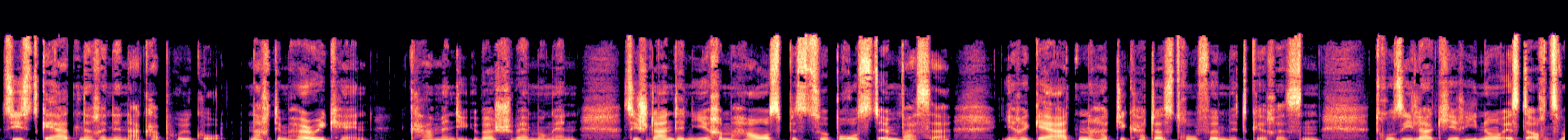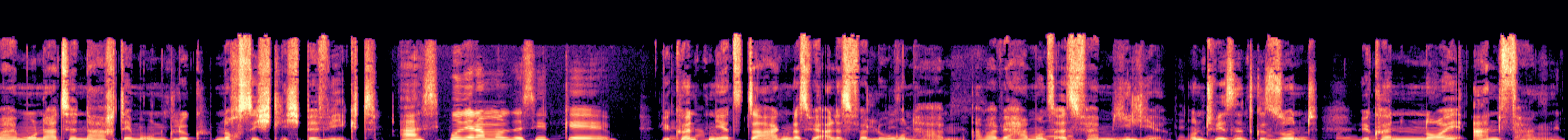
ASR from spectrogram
Sie ist Gärtnerin in Acapulco. Nach dem Hurricane kamen die Überschwemmungen. Sie stand in ihrem Haus bis zur Brust im Wasser. Ihre Gärten hat die Katastrophe mitgerissen. Drusila Quirino ist auch zwei Monate nach dem Unglück noch sichtlich bewegt. Wir könnten jetzt sagen, dass wir alles verloren haben, aber wir haben uns als Familie und wir sind gesund. Wir können neu anfangen.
